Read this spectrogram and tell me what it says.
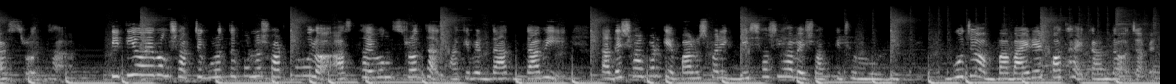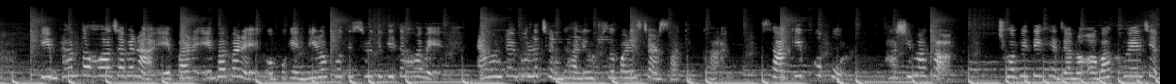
আর শ্রদ্ধা। তৃতীয় এবং সবচেয়ে গুরুত্বপূর্ণ শর্ত হলো আস্থা এবং শ্রদ্ধা। সাকিবের দাবি, তাদের সম্পর্কে পারস্পরিক বিশ্বাসী হবে সবকিছুর মূল ভিত্তি। গুজব বা বাইরের কথায় কান দেওয়া যাবে না। বিভ্রান্ত হওয়া যাবে না। এপারে এ ব্যাপারে অপুকে দৃঢ় প্রতিশ্রুতি দিতে হবে, এমনটাই বলেছেন ঢালিউড সুপারস্টার সাকিব খান। সাকিব অপুর হাসি মাখা ছবি দেখে যেন অবাক হয়েছেন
